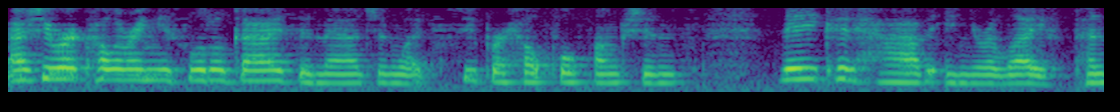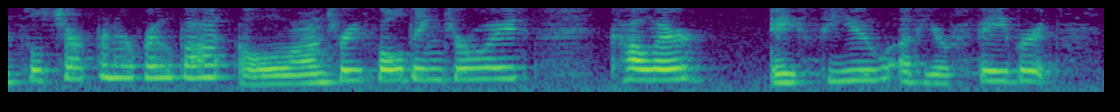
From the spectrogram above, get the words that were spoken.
As you are coloring these little guys, imagine what super helpful functions they could have in your life. Pencil sharpener robot, a laundry folding droid, color a few of your favorites,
